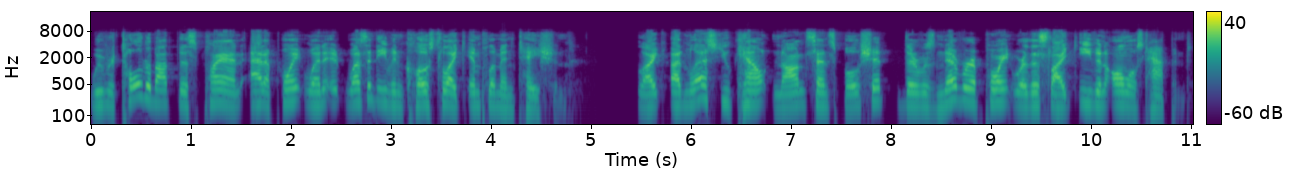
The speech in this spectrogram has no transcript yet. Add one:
we were told about this plan at a point when it wasn't even close to like implementation. Like unless you count nonsense bullshit, there was never a point where this like even almost happened.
